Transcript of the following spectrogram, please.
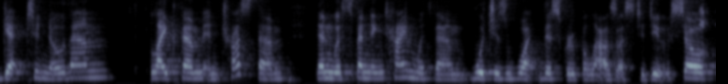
get to know them, like them, and trust them than with spending time with them, which is what this group allows us to do. So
